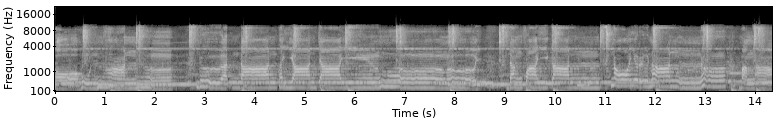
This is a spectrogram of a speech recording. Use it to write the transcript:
ก็หุนหันเดือดดานทยานใจดังไฟกัน น้อยหรือนั้นบังอา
